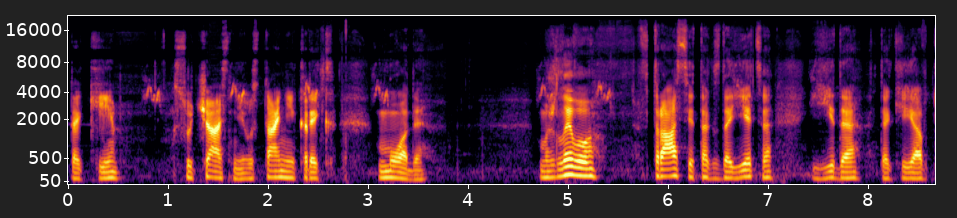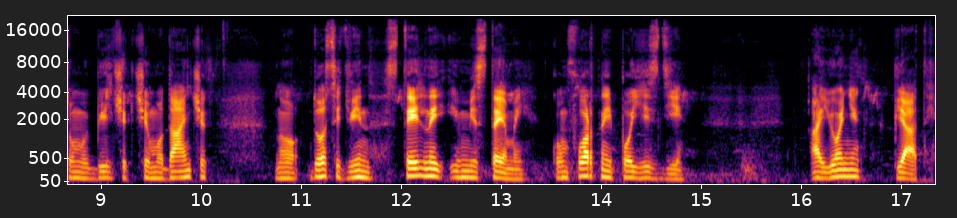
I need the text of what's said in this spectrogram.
такі сучасні, останній крик моди. Можливо, в трасі, так здається, їде такий автомобільчик чемоданчик. Ну, досить він стильний і вмістимий, комфортний по їзді. Ioniq 5.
